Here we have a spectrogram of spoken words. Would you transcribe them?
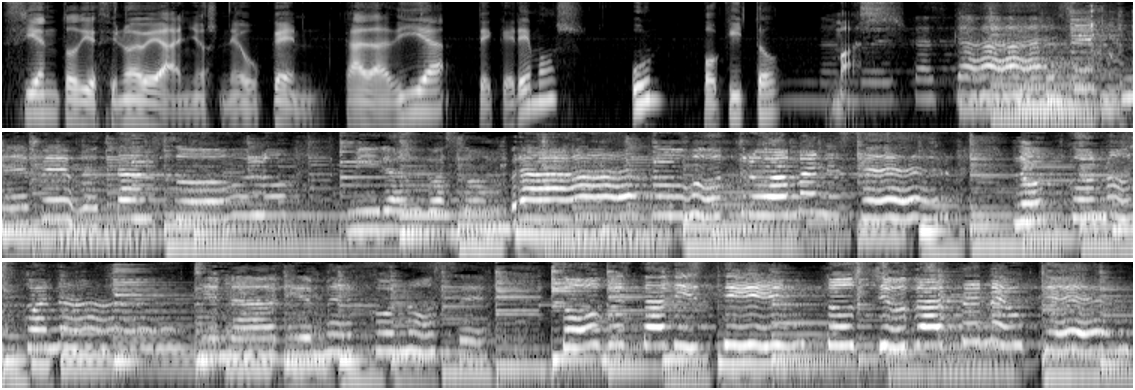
119 años, Neuquén. Cada día te queremos un poquito más. Me veo tan solo, mirando asombrado otro amanecer. No conozco a nadie, nadie me conoce. Todo está distinto, ciudad de Neuquén.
